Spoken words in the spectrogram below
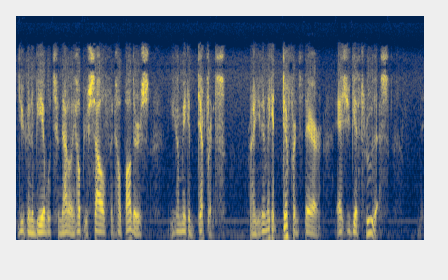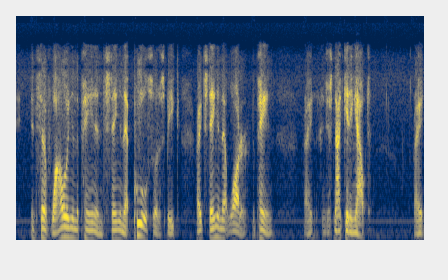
you're going to be able to not only help yourself and help others. You're going to make a difference, right? You're going to make a difference there as you get through this. Instead of wallowing in the pain and staying in that pool, so to speak, right? Staying in that water, the pain, right? And just not getting out, right?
